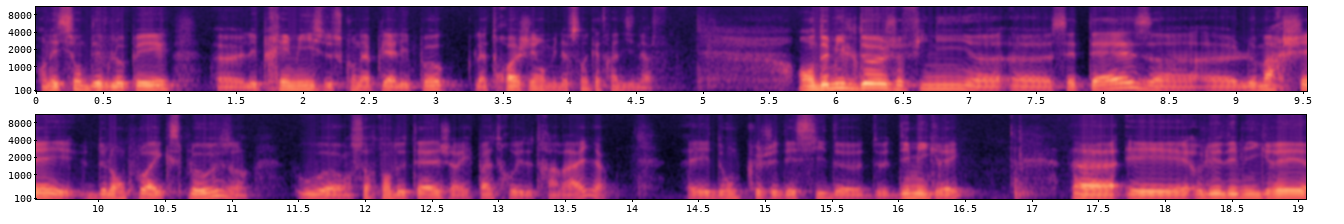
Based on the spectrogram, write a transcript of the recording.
en essayant de développer les prémices de ce qu'on appelait à l'époque la 3G en 1999. En 2002, je finis euh, euh, cette thèse. Euh, le marché de l'emploi explose, où en sortant de thèse, j'arrive pas à trouver de travail. Et donc, je décide de d'émigrer. Et au lieu d'émigrer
